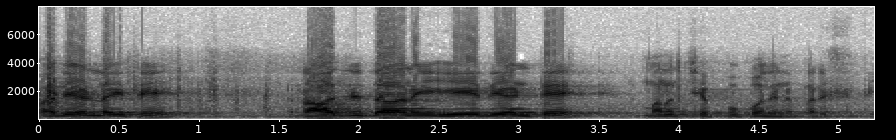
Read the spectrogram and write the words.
పదేళ్ళు అయితే రాజధాని ఏది అంటే మనం చెప్పుకోలేని పరిస్థితి.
